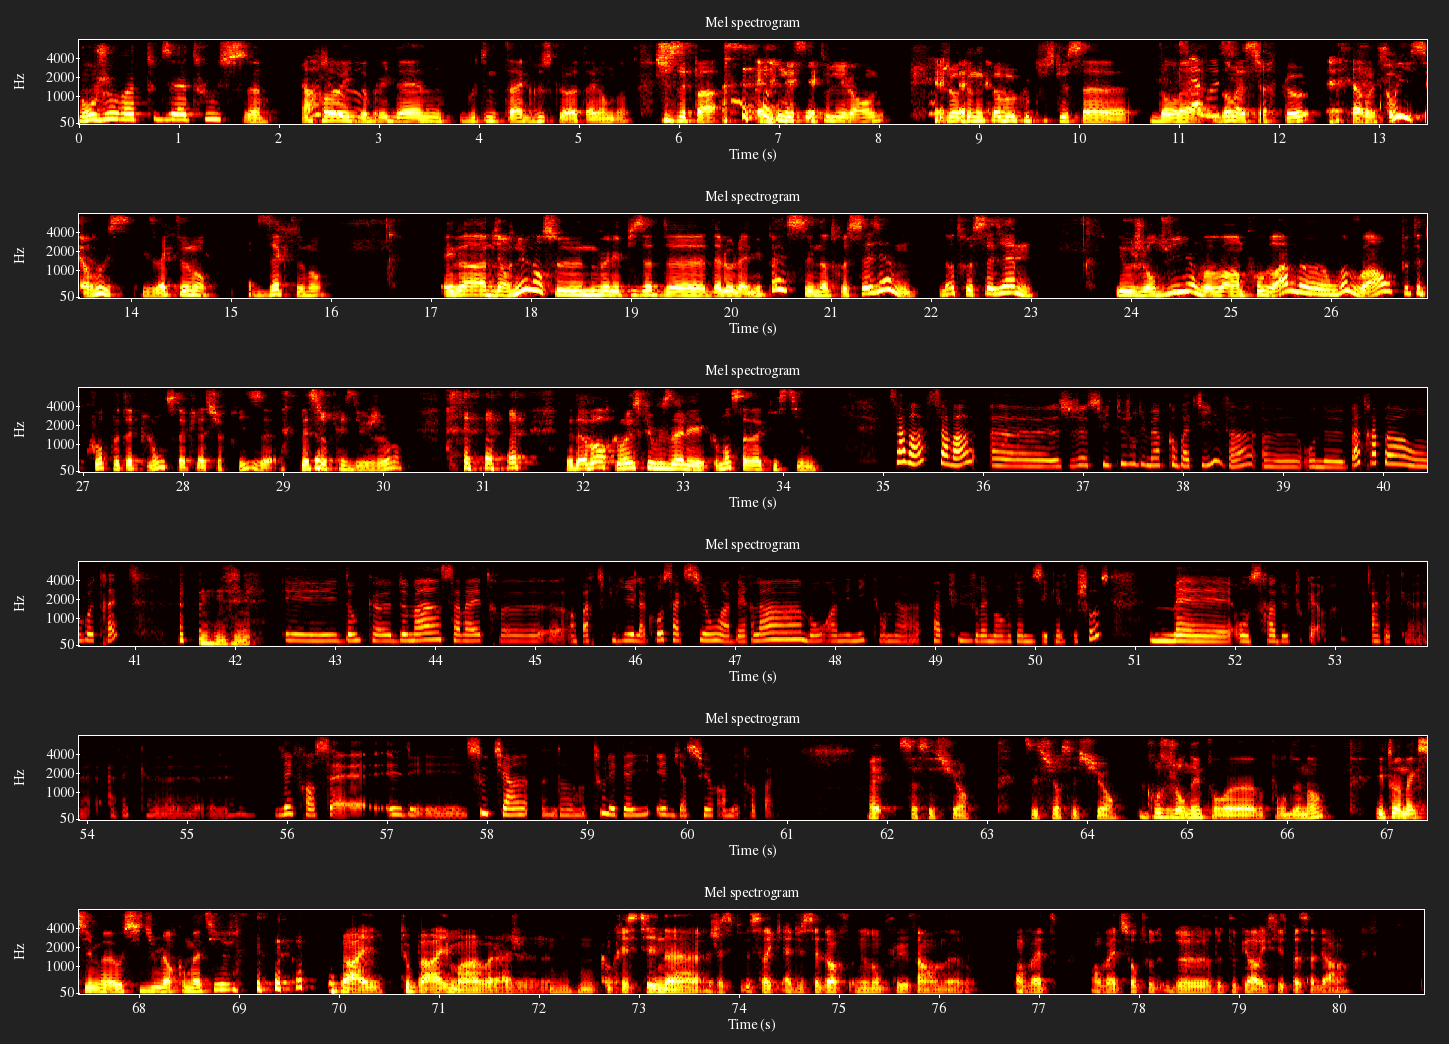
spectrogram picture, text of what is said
Bonjour à toutes et à tous. Ahoy, dobry den, guten tag, grüß Gott, allons. Je sais pas. On essaie tous les langues. Je ne connais pas beaucoup plus que ça euh, dans la, dans la circo. Servus. Ah oui, Servus. Exactement. Exactement. Eh ben, bienvenue dans ce nouvel épisode d'Allo la NUPES. C'est notre 16e. Notre 16e. Et aujourd'hui, on va voir un programme, euh, on va voir, peut-être court, peut-être long, ça va être la surprise, la surprise du jour. Mais d'abord, comment est-ce que vous allez? Comment ça va, Christine? Ça va, ça va. Euh, je suis toujours d'humeur combative. Hein. Euh, on ne battra pas en retraite. Mmh, mmh, mmh. Et donc demain, ça va être en particulier la grosse action à Berlin. Bon, à Munich, on n'a pas pu vraiment organiser quelque chose, mais on sera de tout cœur avec, avec les Français et les soutiens dans tous les pays et bien sûr en métropole. Oui, ça c'est sûr. C'est sûr, c'est sûr. Grosse journée pour, pour demain. Et toi, Maxime, aussi d'humeur combative? Tout pareil, tout pareil. Moi, voilà, je, mmh comme Christine, euh, c'est vrai qu'à Düsseldorf, nous non plus. Enfin, on, on, va être, on va être surtout de, de tout cœur avec ce qui se passe à Berlin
